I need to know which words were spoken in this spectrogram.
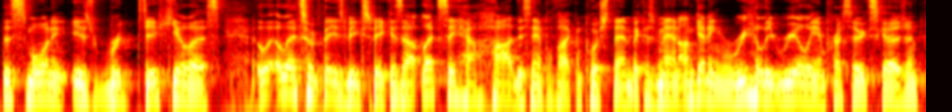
this morning is ridiculous. L let's hook these big speakers up. Let's see how hard this amplifier can push them because man, I'm getting really, really impressive excursion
